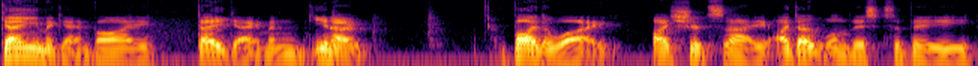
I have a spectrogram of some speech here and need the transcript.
game again, by day game, and you know. By the way, I should say, I don't want this to be.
